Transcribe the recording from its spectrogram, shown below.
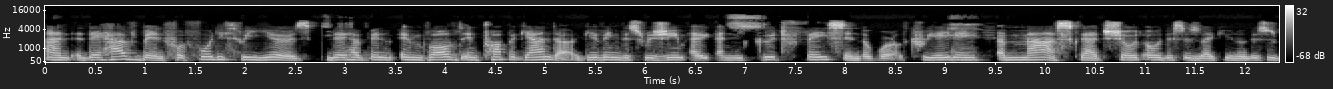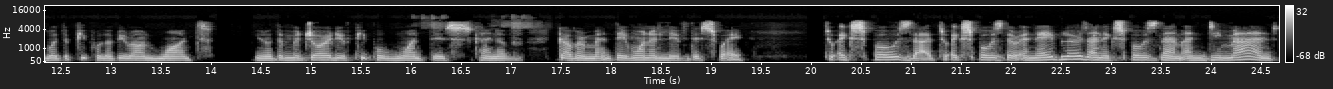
And they have been for 43 years, they have been involved in propaganda, giving this regime a, a good face in the world, creating a mask that showed, oh, this is like, you know, this is what the people of Iran want. You know, the majority of people want this kind of government. They want to live this way. To expose that, to expose their enablers and expose them and demand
